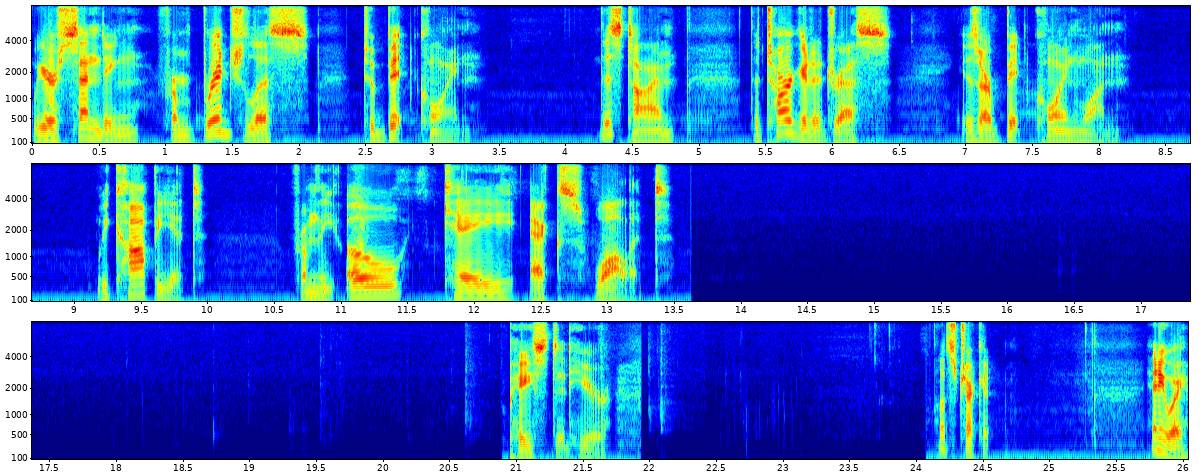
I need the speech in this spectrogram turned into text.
we are sending from bridgeless to Bitcoin. This time, the target address is our Bitcoin one. We copy it from the OKX wallet. Paste it here. Let's check it. Anyway,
